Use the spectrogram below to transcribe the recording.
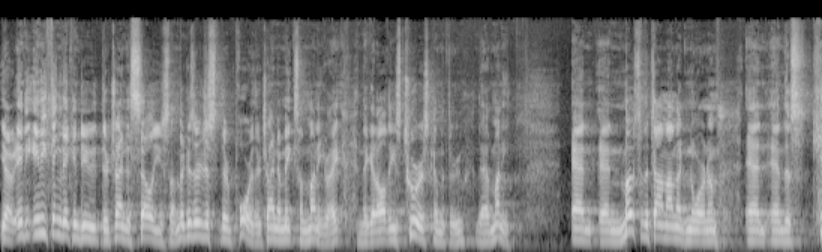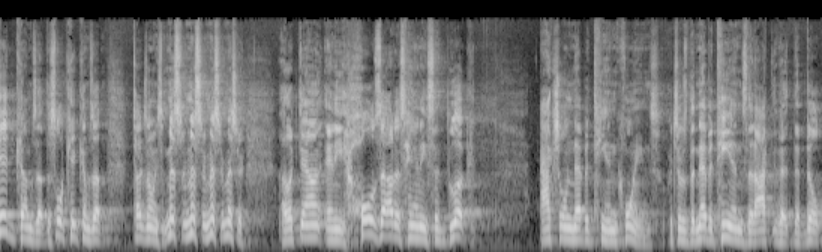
you know, any, anything they can do, they're trying to sell you something because they're just, they're poor. They're trying to make some money, right? And they got all these tourists coming through, they have money. And, and most of the time I'm ignoring them. And, and this kid comes up, this little kid comes up, tugs on me, says, Mister, Mister, Mister, Mister. I look down and he holds out his hand. He said, Look, actual Nabatean coins, which was the Nabateans that, that, that built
